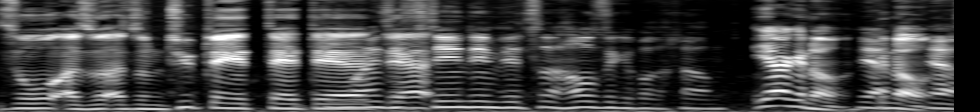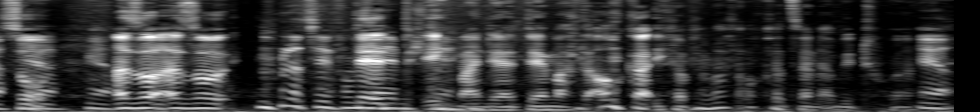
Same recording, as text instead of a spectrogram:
so, also, also ein Typ, der jetzt, der, du der, meinst der, jetzt den, den wir zu Hause gebracht haben. ja genau, Ja, genau, ja, so. ja. Also, also, Nur, dass wir vom der, ich meine, der, der macht auch gerade, ich glaube, der macht auch gerade sein Abitur. Ja,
